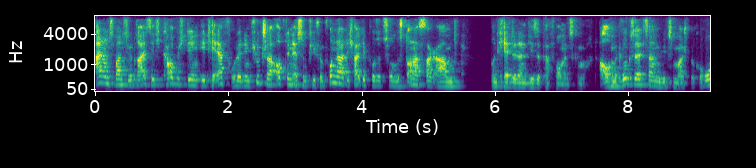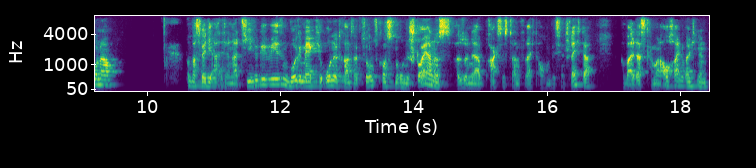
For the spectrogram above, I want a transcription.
21.30 Uhr kaufe ich den ETF oder den Future auf den S&P 500. Ich halte die Position bis Donnerstagabend und hätte dann diese Performance gemacht. Auch mit Rücksetzern, wie zum Beispiel Corona. Und was wäre die Alternative gewesen? Wohlgemerkt hier ohne Transaktionskosten, ohne Steuern. Ist also in der Praxis dann vielleicht auch ein bisschen schlechter. Aber all das kann man auch reinrechnen.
